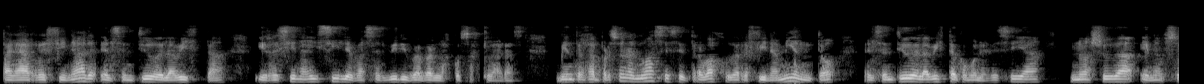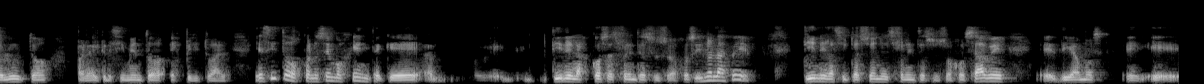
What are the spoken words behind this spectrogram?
para refinar el sentido de la vista y recién ahí sí le va a servir y va a ver las cosas claras. Mientras la persona no hace ese trabajo de refinamiento, el sentido de la vista, como les decía, no ayuda en absoluto para el crecimiento espiritual. Y así todos conocemos gente que tiene las cosas frente a sus ojos y no las ve, tiene las situaciones frente a sus ojos, sabe, eh, digamos, eh, eh,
